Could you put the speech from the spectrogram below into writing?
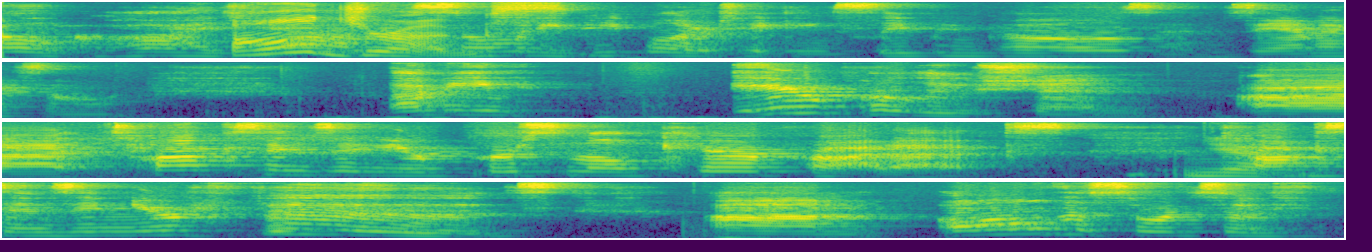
Oh God! All yeah, drugs. So many people are taking sleeping pills and Xanax, and I mean, air pollution, uh, toxins in your personal care products, Yeah. toxins in your foods, um, all the sorts of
